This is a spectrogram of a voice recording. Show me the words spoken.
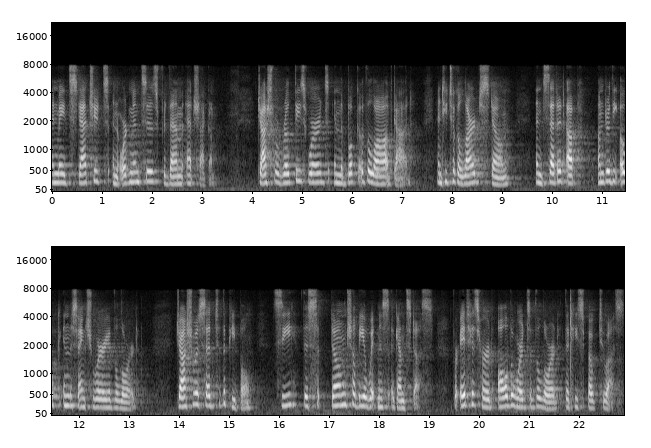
and made statutes and ordinances for them at Shechem. Joshua wrote these words in the book of the law of God, and he took a large stone and set it up under the oak in the sanctuary of the Lord. Joshua said to the people, See, this stone shall be a witness against us, for it has heard all the words of the Lord that he spoke to us.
